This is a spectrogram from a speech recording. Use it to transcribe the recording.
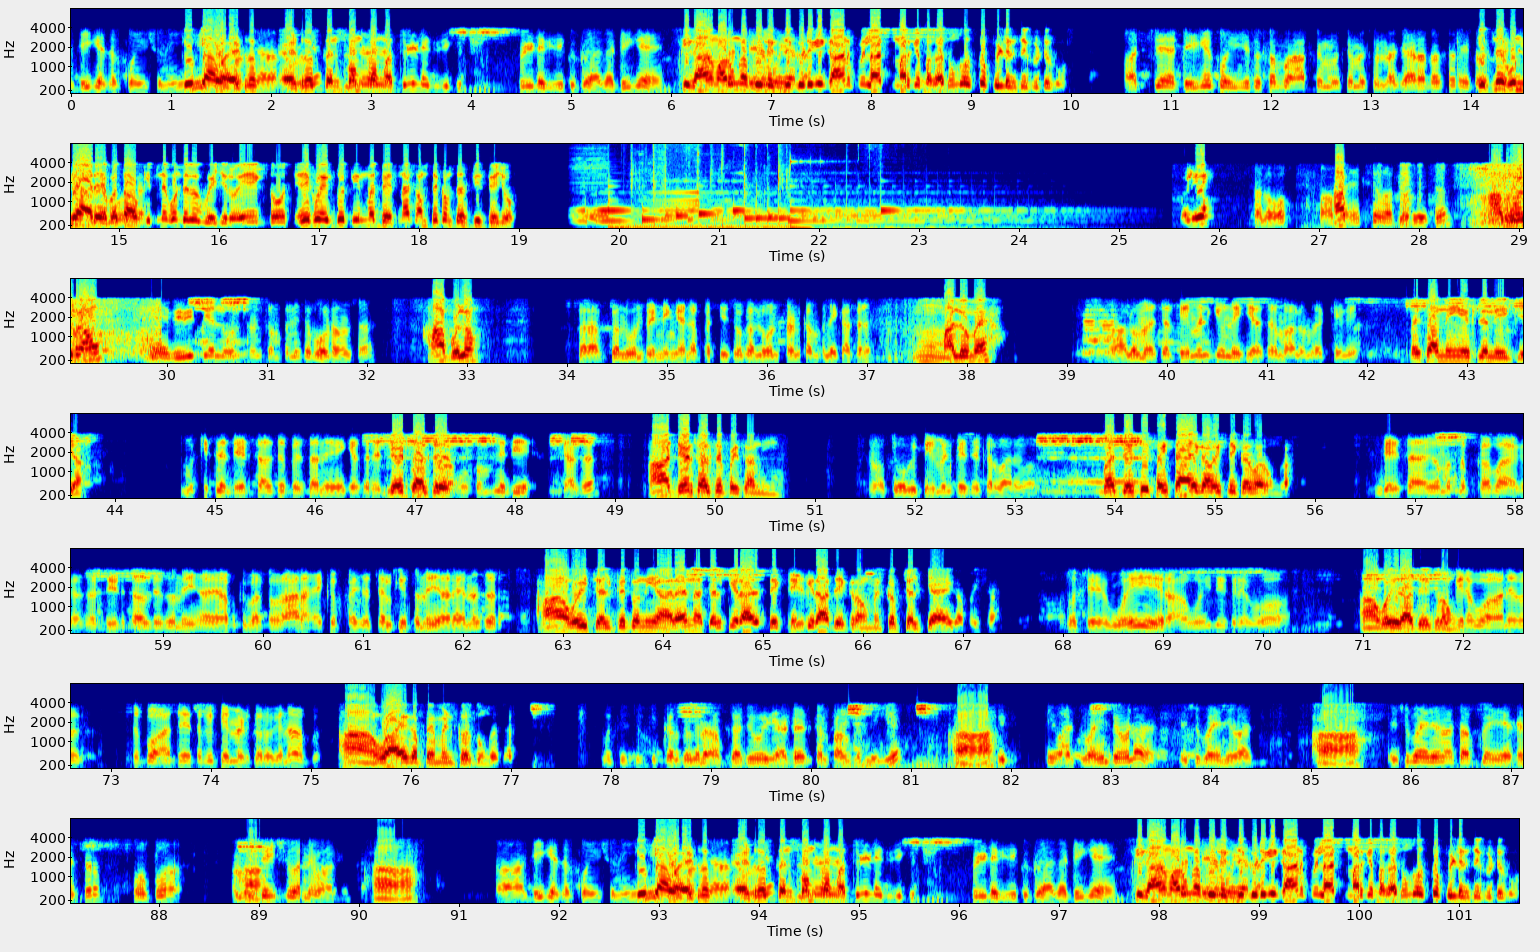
हाँ ठीक है सर कोई इशू नहीं क्यों ये क्या हुआ? एड्रेस- एड्रेस confirm का मत- फ़ील्ड एग्जीक्यूटिव फ़ील्ड एग्जीक्यूटिव आएगा ठीक है? उसकी गांड मारूँगा फ़ील्ड एग्जीक्यूटिव की गांड पे लात मार के भगा दूँगा उसको फ़ील्ड एग्जीक्यूटिव को। अच्छा ठीक है कोई ये तो सब आपके मुँह से मैं सुनना चाह रहा था सर तो कितने अच्छा गुंडे आ रहे हैं बताओ कितने गुंडे लोग भेज रहे हो? एक दो देखो एक दो तीन मत भेजना कम से कम दस बीस भेजो। बोलिए। हेलो हाँ महक से बात हो रही है सर। हाँ बोल रहा हूँ। मैं वीवीपीएल लोन फंड कंपनी से बोल रहा हूँ सर हाँ बोलो। सर आपका लोन पेंडिंग है ना पच्चीस सौ का लोन फंड कंपनी का सर हम्म, मालूम है। मालूम है सर पेमेंट क्यों नहीं किया सर मालूम रख भी पैसा नहीं है इसलिए नहीं किया। कितने डेढ़ साल से पैसा नहीं है क्या सर डेढ़ साल से। आपको कंपनी दिए क्या सर हाँ डेढ़ साल से पैसा नहीं है। हाँ, तो अभी पेमेंट कैसे करवा रहे हो आप? बस जैसे ही पैसा आएगा वैसे ही करवा दूँगा जैसा आएगा मतलब कब आएगा? सर डेढ़ साल से तो नहीं आया आपके पास और आ रहा है कब? पैसा चल के तो नहीं आ रहा है ना सर? हाँ वही चल के तो नहीं आ रहा है ना चल के राह देखने की राह देख रहा हूँ मैं कब चल के आएगा पैसा। अच्छा वही रहा वही देख रहे हो? हाँ वही राह देख रहा तो हूँ। फिर वो आने जब वो आते हैं तभी पेमेंट करोगे ना आप? हाँ वो आएगा पेमेंट कर दूँगा सर। ओके ओके कर दोगे ना आपका जो ये एड्रेस कंफर्म कर लीजिए। हाँ। निवास वहीं पे हो ना यशु भाई निवास? हाँ। यशु भाई निवास आपका ये है सर ओप्पो अमृतेश्वर निवास हाँ। हाँ ठीक है सर कोई इशू नहीं क्यों क्या हुआ? एड्रेस- एड्रेस confirm का मत- फ़ील्ड एग्जीक्यूटिव फ़ील्ड एग्जीक्यूटिव आएगा ठीक है? उसकी गांड मारूँगा फ़ील्ड एग्जीक्यूटिव की गांड पे लात मार के भगा दूँगा उसको फ़ील्ड एग्जीक्यूटिव को।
